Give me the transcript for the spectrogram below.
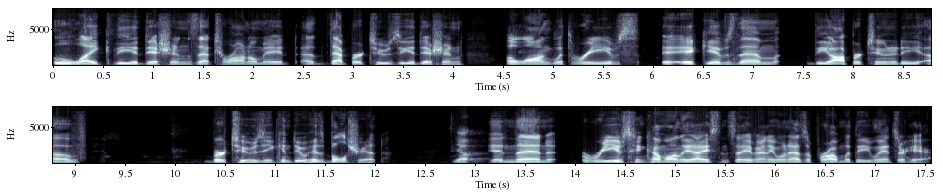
like the additions that Toronto made. Uh, that Bertuzzi addition, along with Reaves, it, it gives them the opportunity of Bertuzzi can do his bullshit, Yep. and then Reaves can come on the ice and say, if anyone has a problem with it, you answer here.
